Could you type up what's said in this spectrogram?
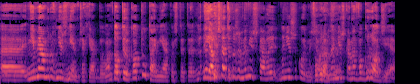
E, nie miałam również w Niemczech, jak byłam. To tylko tutaj mi jakoś te. te... No Ja nie- myślę dlatego, że my mieszkamy, no nie szukujmy się, my mieszkamy w ogrodzie.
